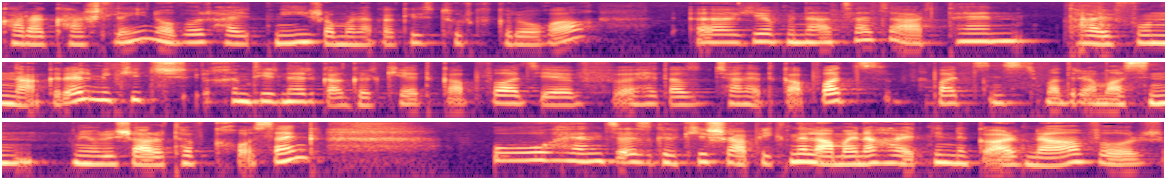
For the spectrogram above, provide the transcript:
Քարաքաշլեին, ով որ հայտնի ժամանակակից թուրք գրող է եւ մնացած արդեն թայֆունն է գրել։ Մի քիչ խնդիրներ կա գրքի հետ կապված եւ հետազոտության հետ կապված, բայց ինձ թվում է դրա մասին մի ուրիշ առիթով կխոսենք։ Ու հենց այս գրքի շապիկն էլ ամենահայտնի նկարն է, որ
